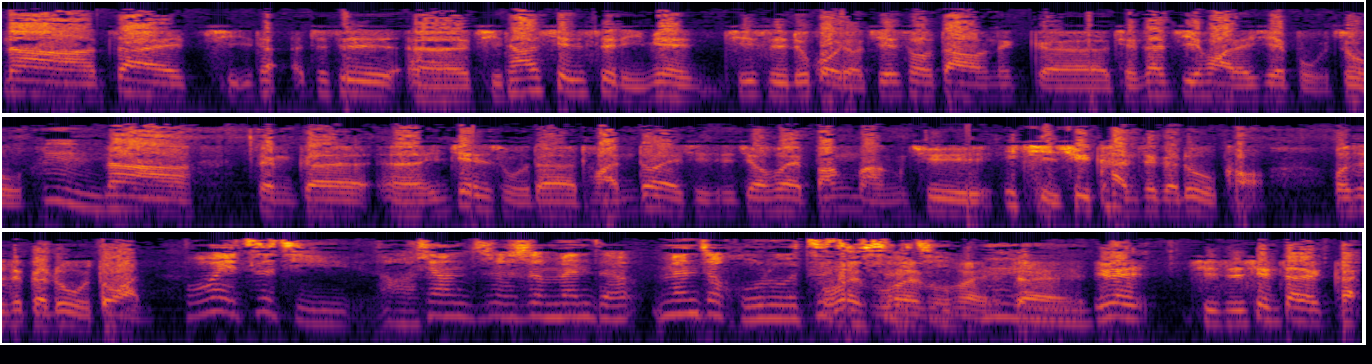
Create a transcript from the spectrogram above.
那在其他就是呃其他县市里面，其实如果有接受到那个前瞻计划的一些补助，嗯，那整个呃营建署的团队其实就会帮忙去一起去看这个路口。或是这个路段。不会自己好像就是闷着闷着葫芦自己不会不会不会、嗯、对，因为其实现在的概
